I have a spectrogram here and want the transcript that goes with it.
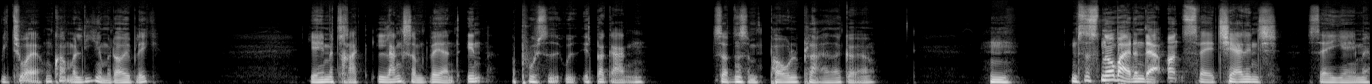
Victoria, hun kommer lige om et øjeblik. Jama trak langsomt vejret ind og pussede ud et par gange, sådan som Paul plejede at gøre. Hmm. Men så snupper jeg den der åndssvage challenge, sagde Jama.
